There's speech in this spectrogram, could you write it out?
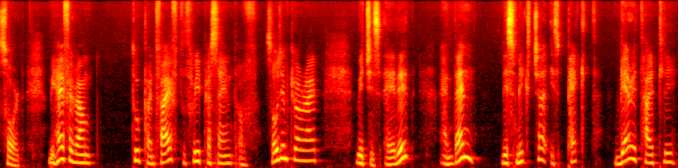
salt. We have around 2.5 to 3% of sodium chloride, which is added, and then this mixture is packed very tightly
